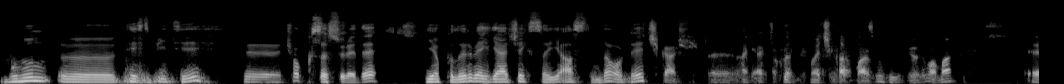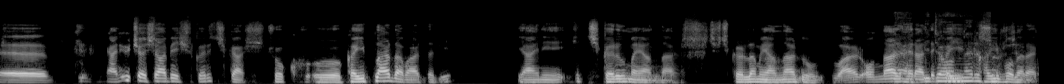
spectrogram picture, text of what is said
bunun e, tespiti e, çok kısa sürede yapılır ve gerçek sayı aslında ortaya çıkar. E, hani açıklanır mı açıklanmaz mı bilmiyorum ama e, yani üç aşağı beş yukarı çıkar. Çok e, kayıplar da var tabii. Yani hiç çıkarılmayanlar, çıkarılamayanlar da var. Onlar Evet, herhalde de kayıp, kayıp soracağım. olarak,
